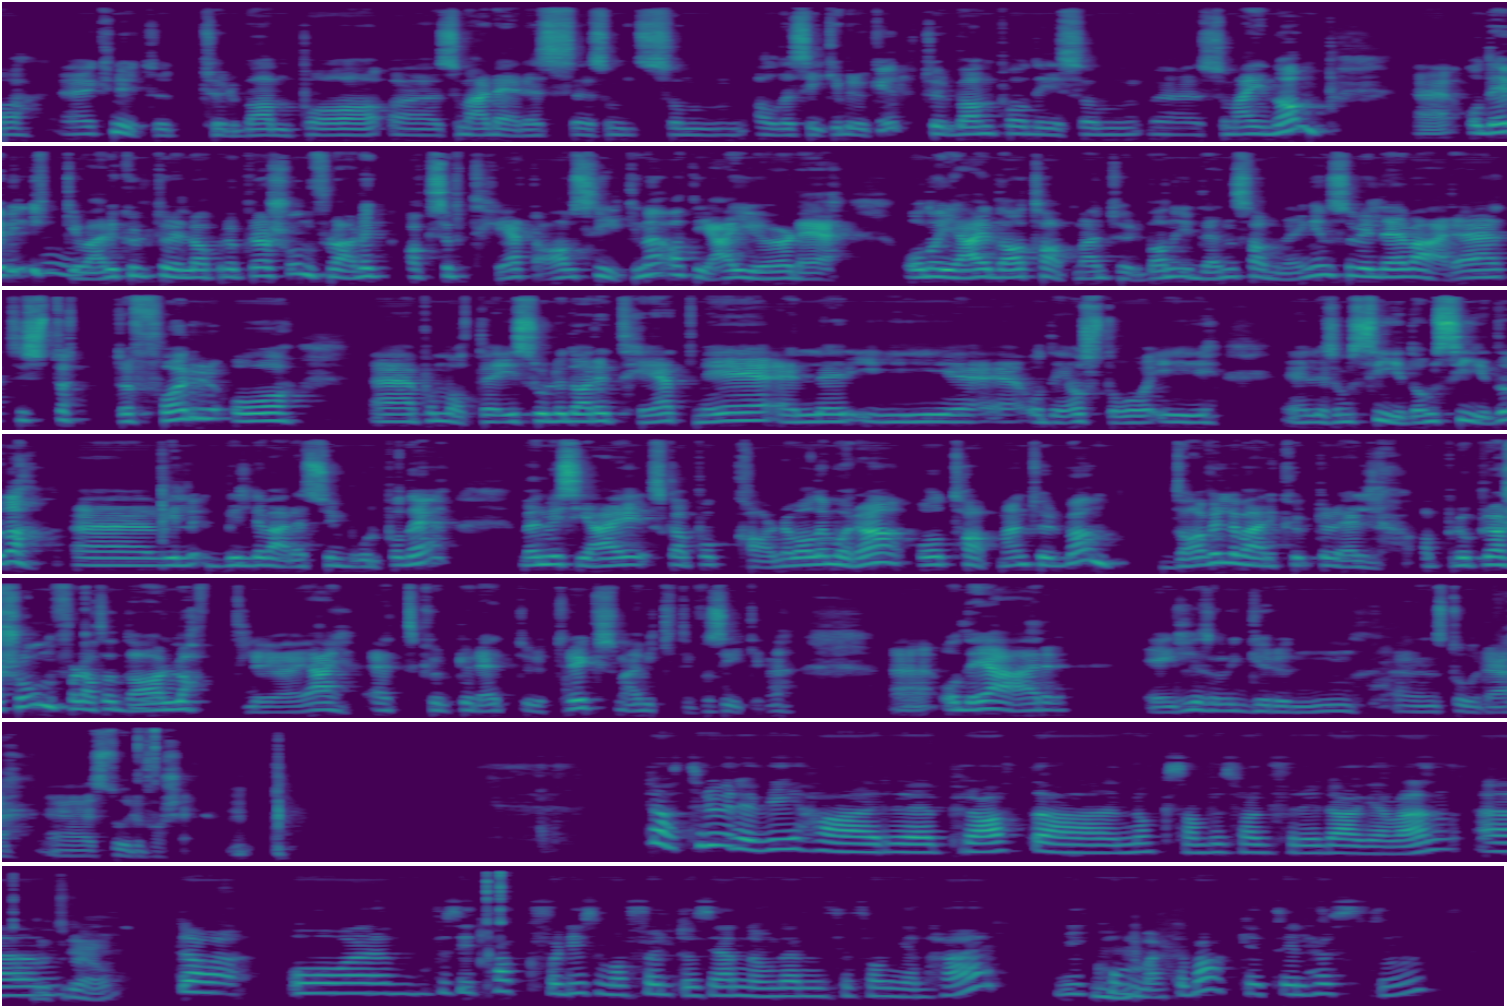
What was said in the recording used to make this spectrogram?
knytte turban på, eh, som er deres, som, som alle sikher bruker, turban på de som, som er innom. Eh, og det vil ikke være kulturell appropriasjon, for da er det akseptert av sikene at jeg gjør det. Og når jeg da tar på meg en turban i den sammenhengen, så vil det være til støtte for og eh, på en måte i solidaritet med, eller i eh, Og det å stå i liksom side om side, da, vil, vil det være et symbol på det. Men hvis jeg skal på karneval i morgen og ta på meg en turban, da vil det være kulturell appropriasjon, for at da latterliggjør jeg et kulturelt uttrykk som er viktig for sikene. Eh, og det er egentlig liksom i grunnen eh, den store, eh, store forskjellen. Da tror jeg vi har prata nok samfunnsfag for i dag, Even. Um, Det tror jeg òg. og si takk for de som har fulgt oss gjennom denne sesongen her. Vi kommer tilbake til høsten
